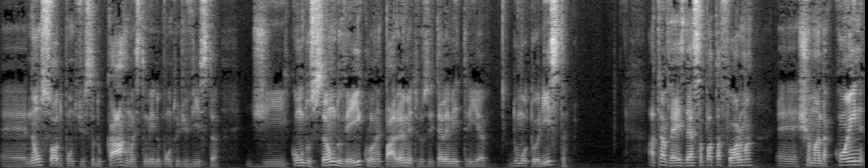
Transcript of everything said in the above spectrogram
é, não só do ponto de vista do carro, mas também do ponto de vista de condução do veículo, né, parâmetros e telemetria do motorista, através dessa plataforma é, chamada Coin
